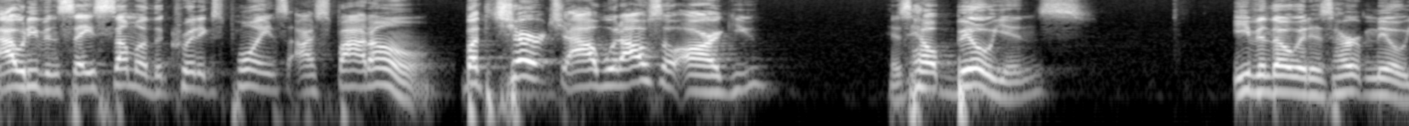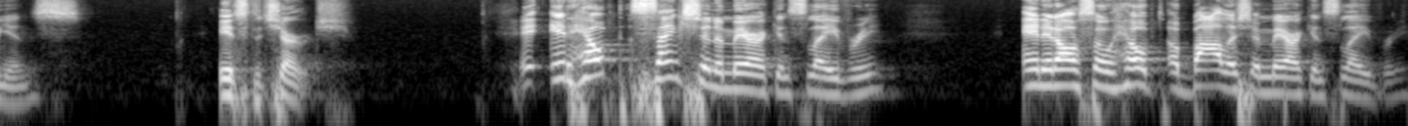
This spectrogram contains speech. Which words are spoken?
I would even say some of the critics' points are spot on. But the church, I would also argue, has helped billions, even though it has hurt millions. It's the church. It, it helped sanction American slavery and it also helped abolish American slavery.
